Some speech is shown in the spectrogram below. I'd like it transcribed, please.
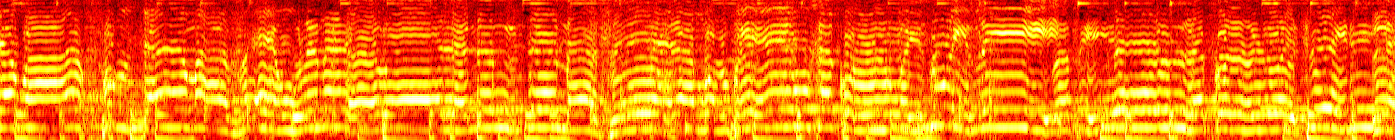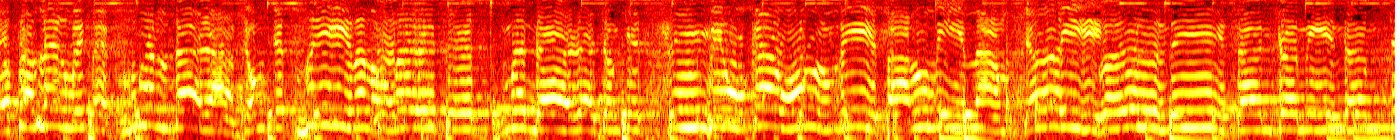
จะว่าผมจะมาแซวแล้วนะจะว่าแล้วนั่งจะมาแซวรางวัลปีเอวกับคนรวยสวยนี่ว่าปีเอวและคนรวยสวยนี่แล้วตาแรงไม่แตกเหมือนดาราจอมเจ็ดสีนะน้องไม่เจ็ดเหมือนดาราจอมเจ็ดสีผิวเก้าดีตาลมีน้ำ ใจดีตาลก็มีน้ำใจ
